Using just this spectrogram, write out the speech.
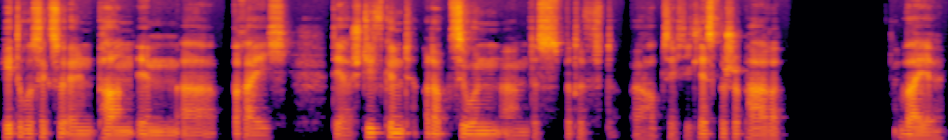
heterosexuellen Paaren im äh, Bereich der Stiefkindadoption. Ähm, das betrifft äh, hauptsächlich lesbische Paare, weil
